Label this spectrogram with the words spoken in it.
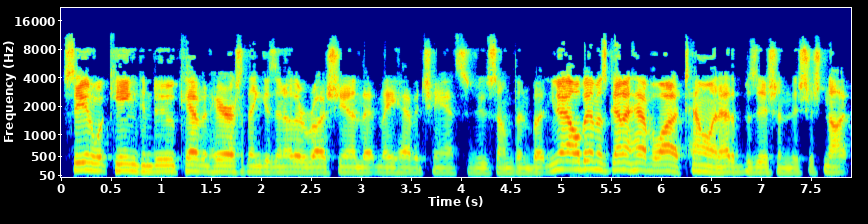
seeing what King can do. Kevin Harris, I think, is another rush in that may have a chance to do something. But you know, Alabama's going to have a lot of talent at the position. It's just not,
